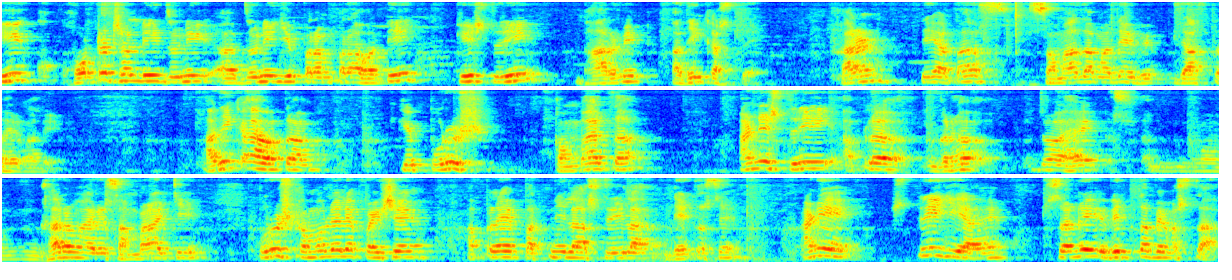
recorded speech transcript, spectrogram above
ही खोटं ठरली जुनी जुनी जी परंपरा होती की स्त्री धार्मिक अधिक असते. कारण ती आता समाजामध्ये जास्त हे झाले आधी काय होतं की पुरुष कमवायचा आणि स्त्री आपलं ग्रह जो आहे घर वगैरे सांभाळायची. पुरुष कमवलेले पैसे आपल्या पत्नीला स्त्रीला देत असे. आणि स्त्री जी आहे सगळी वित्त व्यवस्था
